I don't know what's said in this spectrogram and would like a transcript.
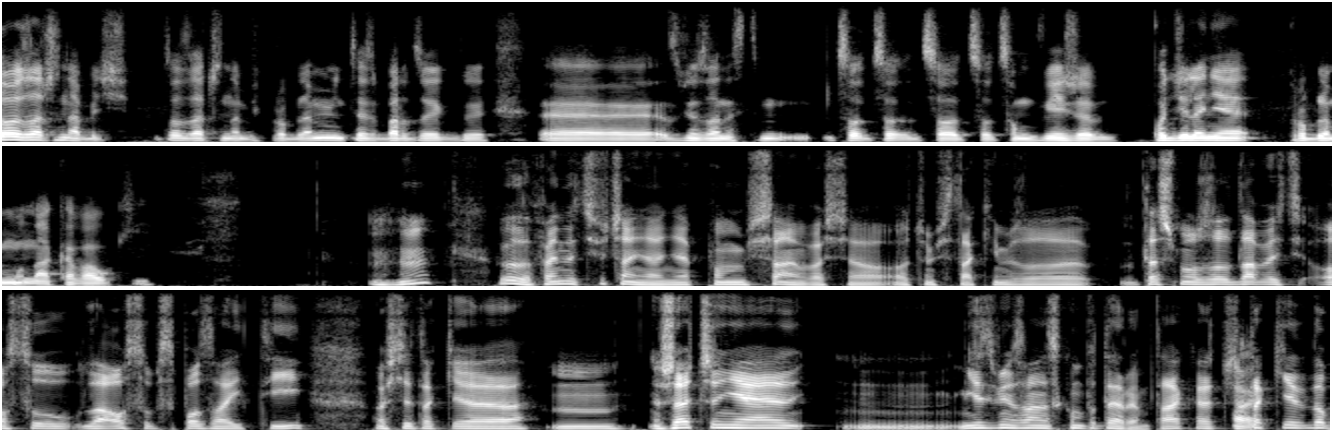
to zaczyna być, to zaczyna być problemem i to jest bardzo jakby e, związane z tym, co, co, co, co, co mówię, że podzielenie problemu na kawałki. Mhm. to fajne ćwiczenia, nie? Pomyślałem właśnie o, o, czymś takim, że też może dawać osób, dla osób spoza IT właśnie takie mm, rzeczy nie, mm, nie związane z komputerem, tak? Czy tak. takie, no,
